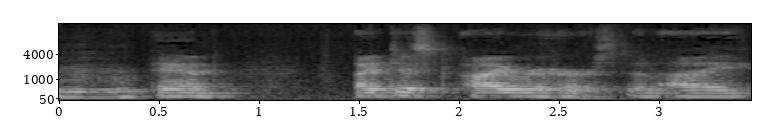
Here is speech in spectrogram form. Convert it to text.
Mm-hmm. And I just, I rehearsed and I,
